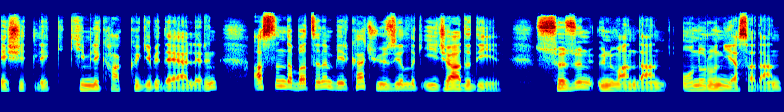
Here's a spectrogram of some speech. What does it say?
eşitlik, kimlik hakkı gibi değerlerin aslında Batı'nın birkaç yüzyıllık icadı değil, sözün ünvandan, onurun yasadan,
